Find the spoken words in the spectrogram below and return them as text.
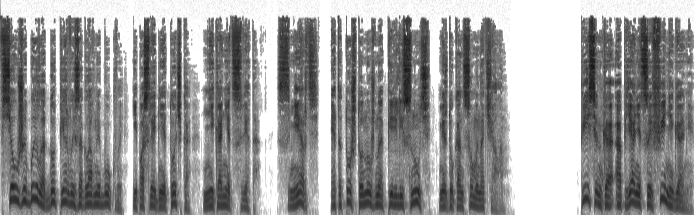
Все уже было до первой заглавной буквы, и последняя точка — не конец света. Смерть — это то, что нужно перелистнуть между концом и началом. Песенка о пьянице Финнигане,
